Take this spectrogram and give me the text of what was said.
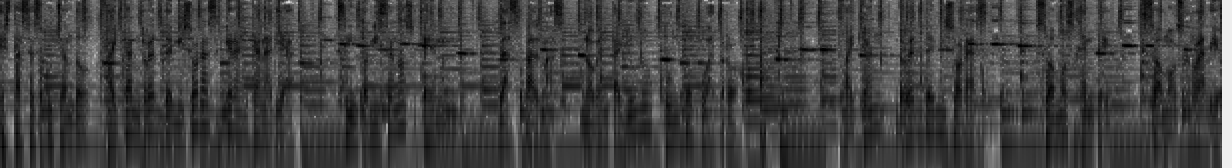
Estás escuchando Faikan Red de emisoras Gran Canaria. Sintonízanos en Las Palmas 91.4. Faikan Red de emisoras. Somos gente. Somos radio.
